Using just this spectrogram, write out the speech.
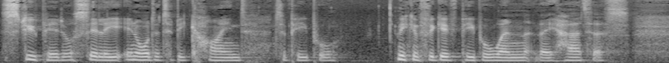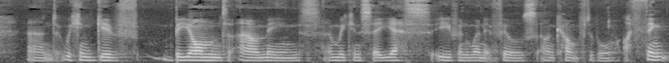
stupid or silly in order to be kind to people. We can forgive people when they hurt us and we can give beyond our means and we can say yes even when it feels uncomfortable. I think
